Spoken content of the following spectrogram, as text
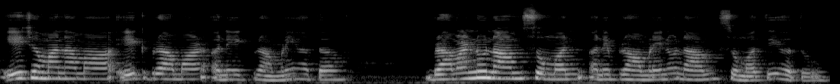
એ જમાનામાં એક બ્રાહ્મણ અને એક બ્રાહ્મણી હતા. બ્રાહ્મણનું નામ સુમન અને બ્રાહ્મણીનું નામ સુમતી હતું.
